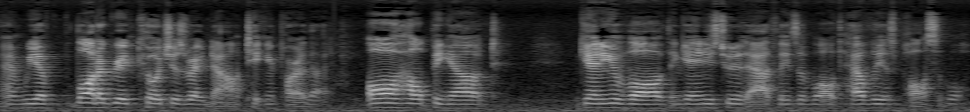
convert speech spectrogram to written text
And we have a lot of great coaches right now taking part of that. All helping out, getting involved and getting these student athletes involved heavily as possible.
